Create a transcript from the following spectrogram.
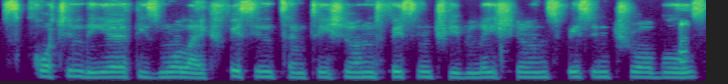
scorching the earth is more like facing temptation, facing tribulations, facing troubles.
